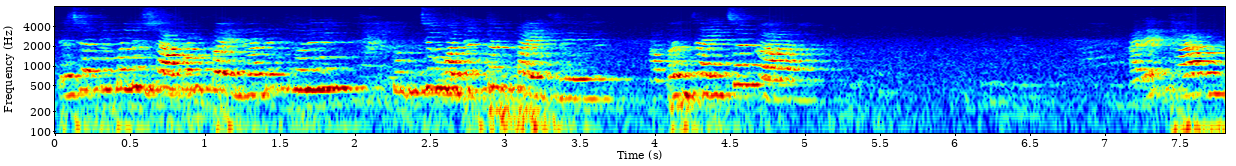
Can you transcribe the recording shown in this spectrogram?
त्यासाठी मला सामान पाहिजे आणि थोडी तुमची मदत पण पाहिजे आपण जायचं का अरे थांब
